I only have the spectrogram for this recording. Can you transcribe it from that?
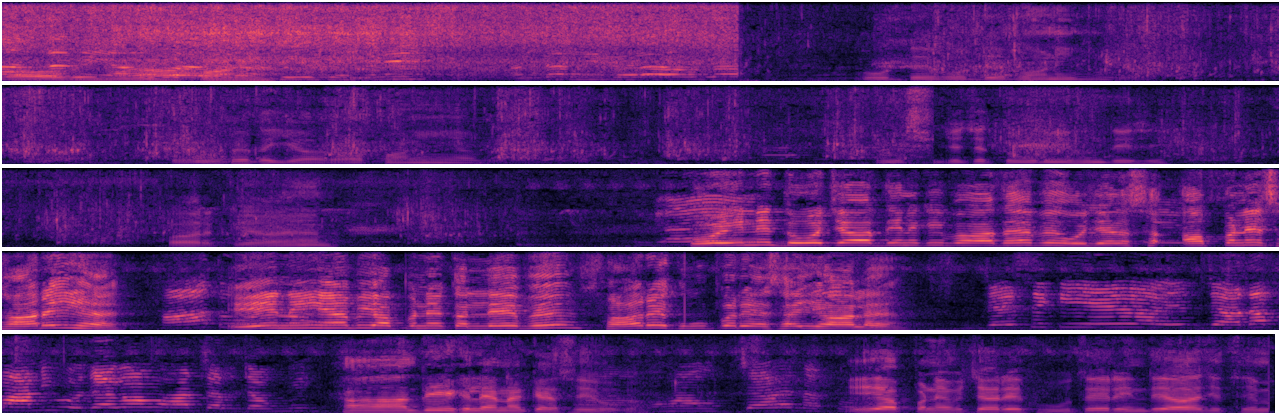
ਆਓ ਵੀ ਹੁਣ ਆਹ ਪਾਣੀ ਅੰਦਰ ਨਹੀਂ ਭਰਾ ਹੋਗਾ ਗੋਡੇ ਗੋਡੇ ਪਾਣੀ ਹੋ ਗਿਆ ਖੂਹ ਤੇ ਤਾਂ ਜ਼ਿਆਦਾ ਪਾਣੀ ਆ ਮਿਸ਼ਜ ਚ ਤੂੜੀ ਹੁੰਦੀ ਸੀ ਭਰ ਗਿਆ ਐਨ कोई नहीं दो चार दिन की बात है फिर हो जाएगा स- अपने सारे ही है हाँ तो ये नहीं है भी अपने कल्ले पे सारे खूह पर ऐसा ही हाल है जैसे कि ये ज्यादा पानी हो जाएगा वहाँ चल जाऊंगी हाँ देख लेना कैसे होगा वहाँ ऊंचा है ना तो ਇਹ ਆਪਣੇ ਵਿਚਾਰੇ ਖੂਹ ਤੇ ਰਹਿੰਦੇ ਆ, ਜਿੱਥੇ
